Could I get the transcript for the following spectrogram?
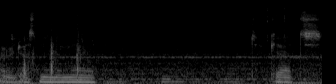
And we just need a more to get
